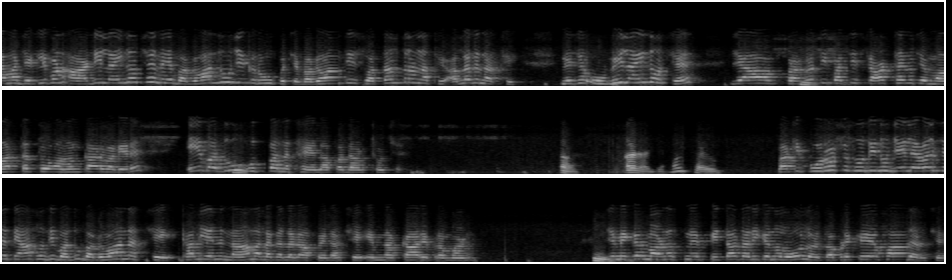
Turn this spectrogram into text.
આમાં જેટલી પણ આડી લાઈનો છે ને એ ભગવાનનું જ એક રૂપ છે ભગવાનથી સ્વતંત્ર નથી અલગ નથી. ને જે ઊભી લાઈનો છે જે આ પ્રકૃતિ પછી સ્ટાર્ટ થયું છે મહત્વ અહંકાર વગેરે એ બધું ઉત્પન્ન થયેલા પદાર્થો છે. હા રાજા હા થયું. બાકી પુરુષ સુધીનું જે લેવલ છે ત્યાં સુધી બધું ભગવાન જ છે. ખાલી એને નામ અલગ અલગ આપેલા છે એમના કાર્ય પ્રમાણે. જેમ એક માણસને પિતા તરીકેનો રોલ હોય તો આપણે કે ફાધર છે.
